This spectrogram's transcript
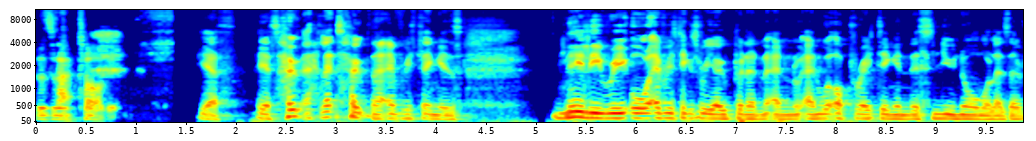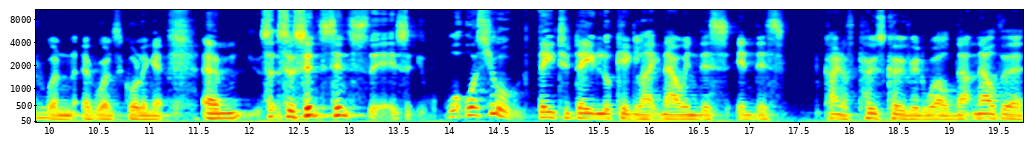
there's that target. Yes, yes. Hope, let's hope that everything is nearly re or everything's reopened and, and and we're operating in this new normal as everyone everyone's calling it um so, so since since this, what, what's your day to day looking like now in this in this kind of post-COVID world. Now, now the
